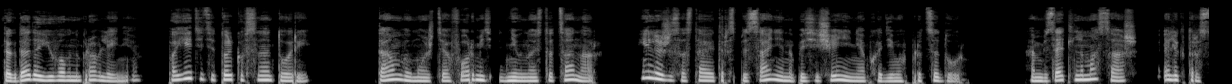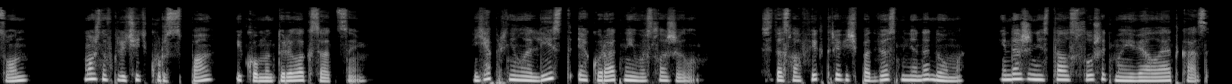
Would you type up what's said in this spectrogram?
«Тогда даю вам направление. Поедете только в санаторий. Там вы можете оформить дневной стационар или же составить расписание на посещение необходимых процедур. Обязательно массаж, электросон, можно включить курс СПА и комнату релаксации. Я приняла лист и аккуратно его сложила. Святослав Викторович подвез меня до дома и даже не стал слушать мои вялые отказы.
